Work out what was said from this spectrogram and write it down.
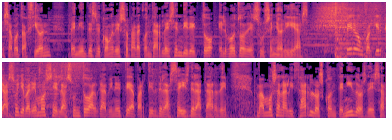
esa votación, pendientes del Congreso para contarles en directo el voto de sus señorías. Pero en cualquier caso llevaremos el asunto al gabinete a partir de las seis de la tarde. Vamos a analizar los contenidos de esa reforma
